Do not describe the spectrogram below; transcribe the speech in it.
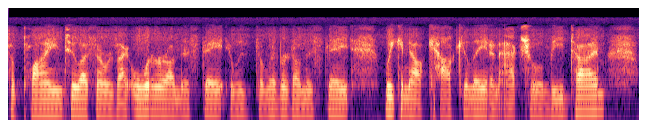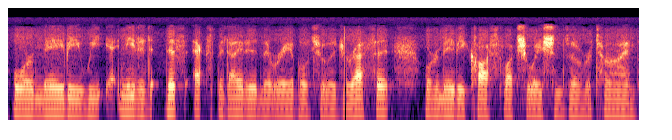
supplying to us. In other words, I order on this date, it was delivered on this date. We can now calculate an actual lead time, or maybe we needed this expedited and they were able to address it, or maybe cost fluctuations over time.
